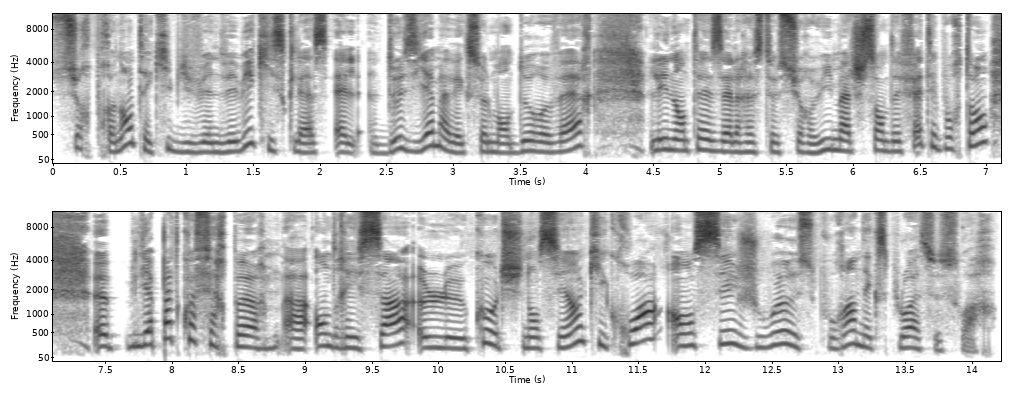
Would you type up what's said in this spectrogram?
surprenante équipe du VNVB qui se classe, elle, deuxième avec seulement deux revers. Les Nantaises, elles restent sur huit matchs sans défaite et pourtant, euh, il n'y a pas de quoi faire peur à André Sa, le coach nancéen qui croit en ses joueuses pour un exploit ce soir.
